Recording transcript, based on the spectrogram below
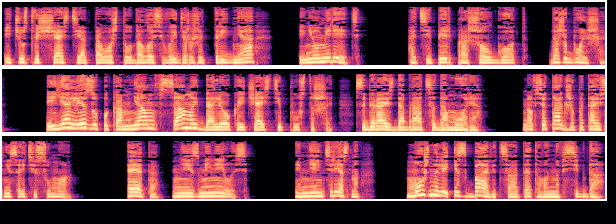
и чувство счастья от того, что удалось выдержать три дня, и не умереть. А теперь прошел год, даже больше. И я лезу по камням в самой далекой части пустоши, собираясь добраться до моря. Но все так же пытаюсь не сойти с ума. Это не изменилось. И мне интересно, можно ли избавиться от этого навсегда?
